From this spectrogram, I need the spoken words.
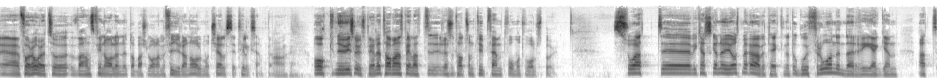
Eh, förra året så vanns finalen utav Barcelona med 4-0 mot Chelsea till exempel. Ja, okej. Och nu i slutspelet har man spelat resultat som typ 5-2 mot Wolfsburg. Så att eh, vi kanske ska nöja oss med övertecknet och gå ifrån den där regeln att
